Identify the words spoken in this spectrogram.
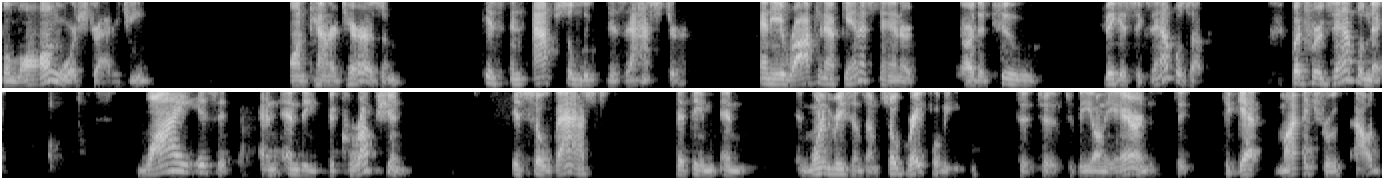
the long war strategy, on counterterrorism is an absolute disaster. And Iraq and Afghanistan are, are the two biggest examples of it. But for example, Nick, why is it and and the the corruption is so vast that the and and one of the reasons I'm so grateful to you to, to, to be on the air and to, to get my truth out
